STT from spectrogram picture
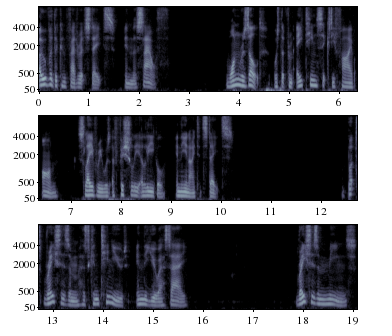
over the Confederate states in the South. One result was that from 1865 on, slavery was officially illegal in the United States. But racism has continued in the USA. Racism means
